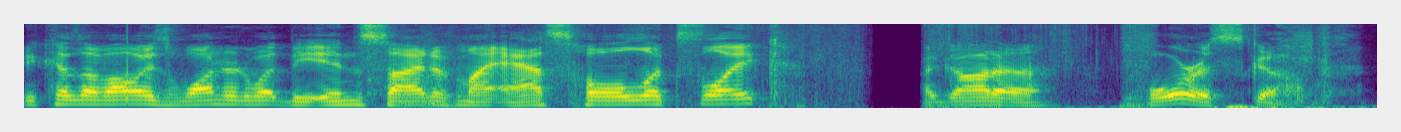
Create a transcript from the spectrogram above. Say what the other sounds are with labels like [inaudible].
because I've always wondered what the inside of my asshole looks like. I got a borescope. [laughs]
